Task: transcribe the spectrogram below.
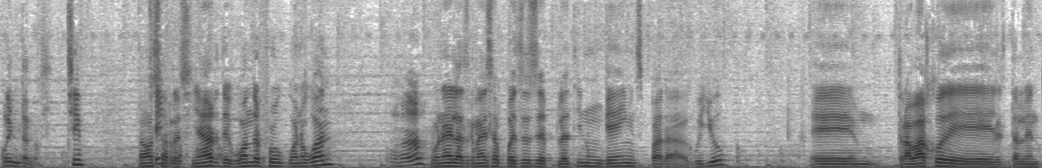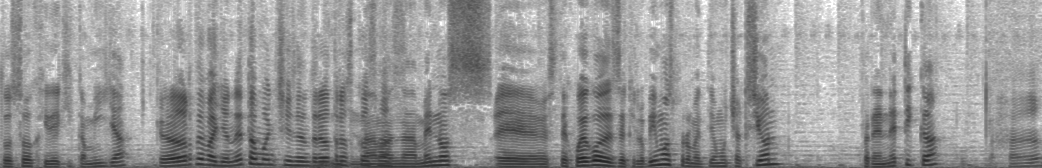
Cuéntanos. Sí, vamos Sí. a reseñar The Wonderful 101, Ajá. una de las grandes apuestas de Platinum Games para Wii U. Eh, trabajo del talentoso Hideki Kamiya. Creador de Bayonetta, Monchis, entre otras Nada cosas. nada menos. Eh, este juego, desde que lo vimos, prometía mucha acción, frenética, Ajá.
